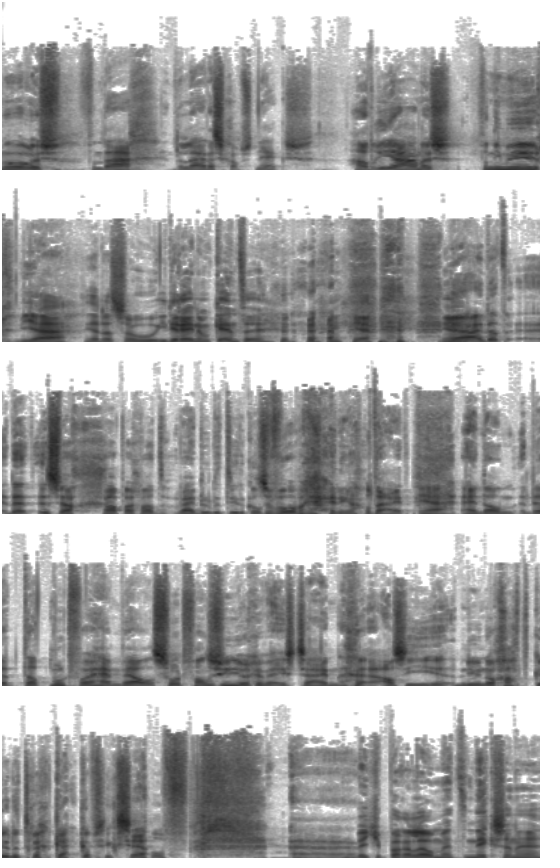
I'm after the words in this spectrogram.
Floris, vandaag de leiderschapsnacks. Hadrianus van die muur. Ja, ja, dat is zo hoe iedereen hem kent, hè? ja, ja. dat, dat is wel grappig, want wij doen natuurlijk onze voorbereiding altijd. Ja. En dan, dat, dat moet voor hem wel een soort van zuur geweest zijn. Als hij nu nog had kunnen terugkijken op zichzelf. een beetje parallel met Nixon, hè?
